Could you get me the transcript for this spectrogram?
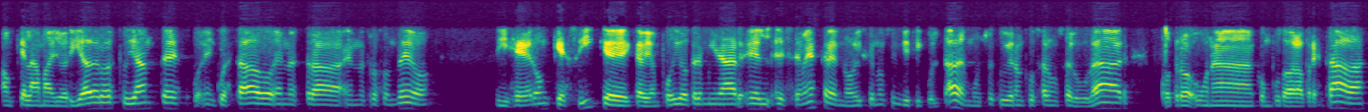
Aunque la mayoría de los estudiantes encuestados en nuestra en nuestro sondeo dijeron que sí, que, que habían podido terminar el, el, semestre, no lo hicieron sin dificultades. Muchos tuvieron que usar un celular, otros una computadora prestada,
